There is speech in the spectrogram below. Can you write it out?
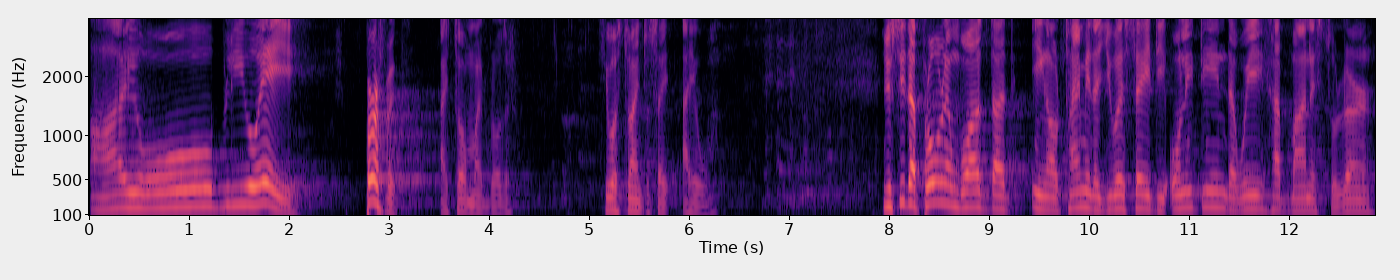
IOWA. Perfect, I told my brother. He was trying to say Iowa. You see, the problem was that in our time in the USA, the only thing that we have managed to learn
